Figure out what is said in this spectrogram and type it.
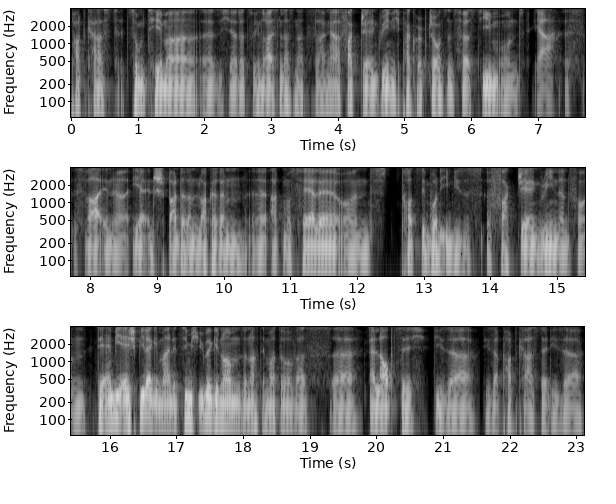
Podcast zum Thema äh, sich ja dazu hinreißen lassen hat zu sagen, ah, fuck Jalen Green, ich pack Herb Jones ins First Team und ja, es, es war in einer eher entspannteren, lockeren äh, Atmosphäre und trotzdem wurde ihm dieses Fuck Jalen Green dann von der NBA-Spielergemeinde ziemlich übel genommen, so nach dem Motto, was äh, erlaubt sich dieser, dieser Podcaster, dieser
